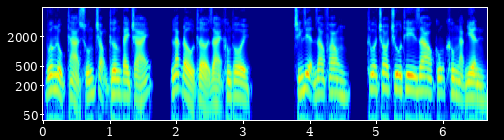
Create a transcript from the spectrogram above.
Vương Lục thả xuống trọng thương tay trái, lắc đầu thở dài không thôi. Chính diện giao phong, thua cho Chu Thi Giao cũng không ngạc nhiên,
